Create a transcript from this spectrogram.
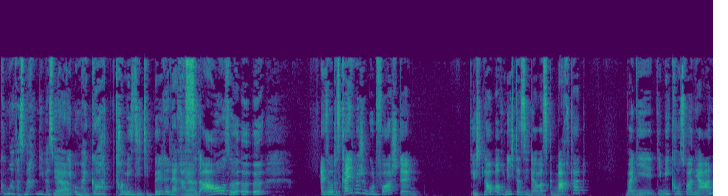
Guck mal, was machen die, was ja. machen die? Oh mein Gott, Tommy sieht die Bilder, der rastet ja. aus. Also das kann ich mir schon gut vorstellen. Ich glaube auch nicht, dass sie da was gemacht hat, weil die, die Mikros waren ja an.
